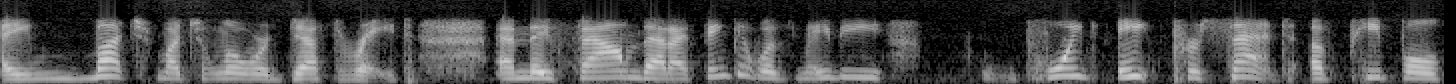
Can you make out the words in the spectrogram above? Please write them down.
a much, much lower death rate. And they found that I think it was maybe 0.8% of people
